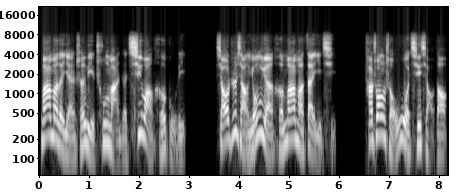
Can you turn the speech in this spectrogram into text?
妈妈的眼神里充满着期望和鼓励。小直想永远和妈妈在一起。他双手握起小刀。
